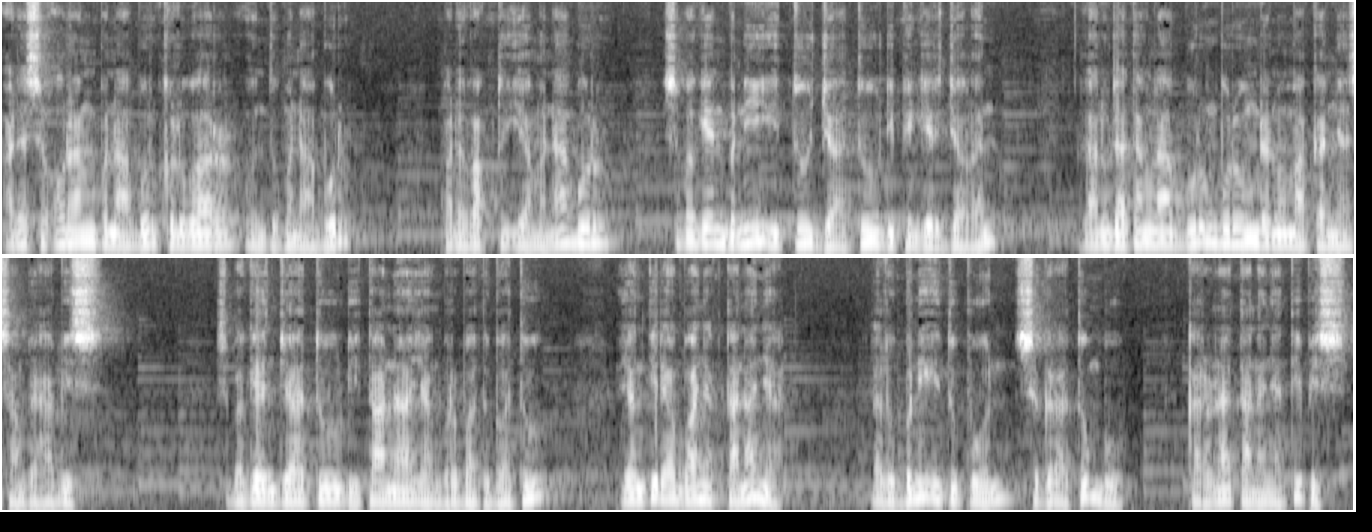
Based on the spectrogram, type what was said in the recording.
"Ada seorang penabur keluar untuk menabur. Pada waktu ia menabur, sebagian benih itu jatuh di pinggir jalan, lalu datanglah burung-burung dan memakannya sampai habis. Sebagian jatuh di tanah yang berbatu-batu, yang tidak banyak tanahnya, lalu benih itu pun segera tumbuh karena tanahnya tipis."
